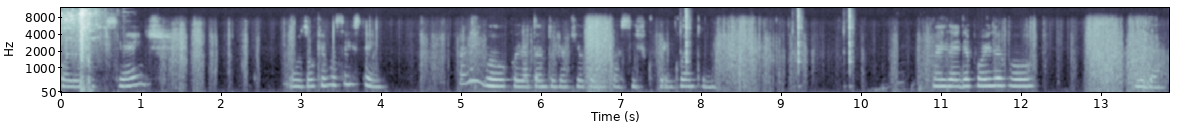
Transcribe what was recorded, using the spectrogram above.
coisa suficiente, usa o que vocês têm. Eu nem vou cuidar tanto, já que eu tenho um Pacífico por enquanto, né? Mas aí depois eu vou mudar.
